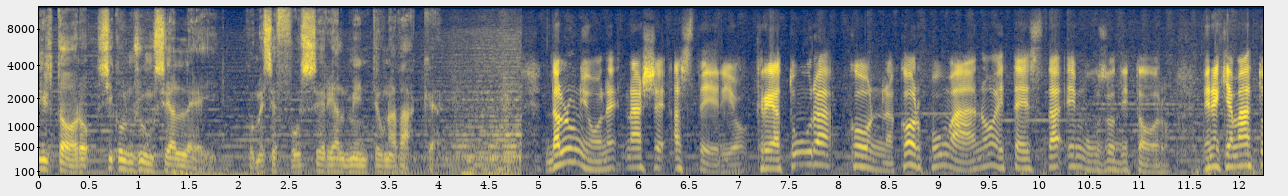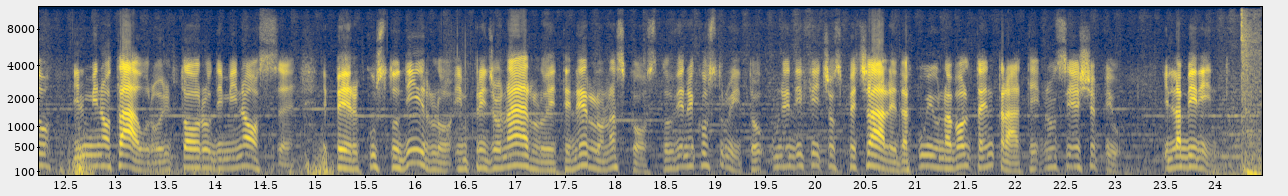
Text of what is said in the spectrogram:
Il toro si congiunse a lei, come se fosse realmente una vacca. Dall'unione nasce Asterio, creatura con corpo umano e testa e muso di toro. Viene chiamato il Minotauro, il toro di Minosse, e per custodirlo, imprigionarlo e tenerlo nascosto viene costruito un edificio speciale da cui una volta entrati non si esce più, il labirinto.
